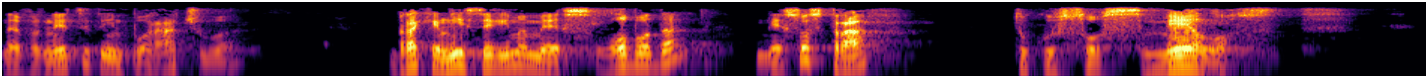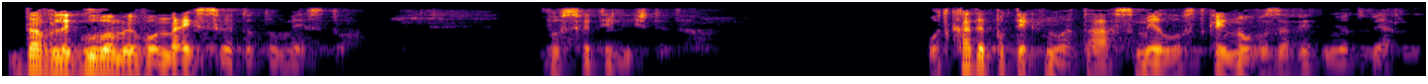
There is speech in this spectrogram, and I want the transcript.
на верниците им порачува, браке, ние сега имаме слобода, не со страв, туку со смелост да влегуваме во најсветото место, во светилиштето. Од каде потекнува таа смелост кај новозаветниот верник?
